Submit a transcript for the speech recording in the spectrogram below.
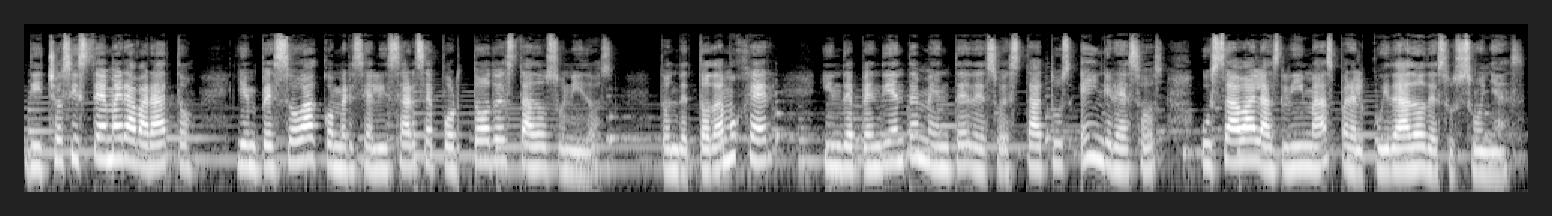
Dicho sistema era barato y empezó a comercializarse por todo Estados Unidos, donde toda mujer, independientemente de su estatus e ingresos, usaba las limas para el cuidado de sus uñas.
